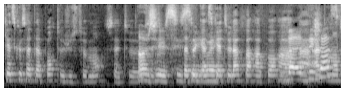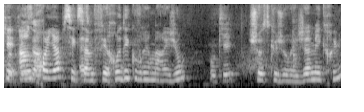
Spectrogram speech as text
qu'est-ce que ça t'apporte justement, cette, ah, cette, casquette-là par rapport à, bah, déjà, ce qui est incroyable, c'est que ça me fait redécouvrir ma région. Ok. Chose que j'aurais jamais cru.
